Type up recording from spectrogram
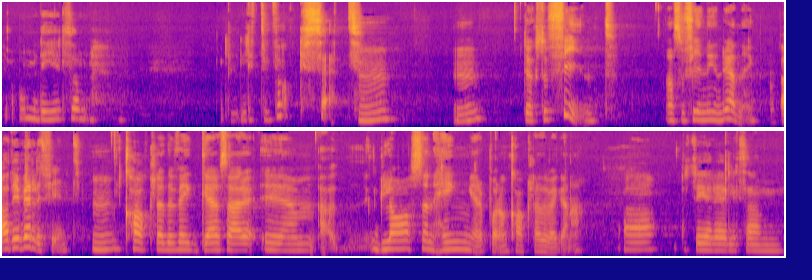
Ja, men det är ju liksom lite vuxet. Det är också fint. Alltså fin inredning. Ja, det är väldigt fint. Mm. Kaklade väggar, så här, ehm, glasen hänger på de kaklade väggarna. Ja, så är det liksom...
